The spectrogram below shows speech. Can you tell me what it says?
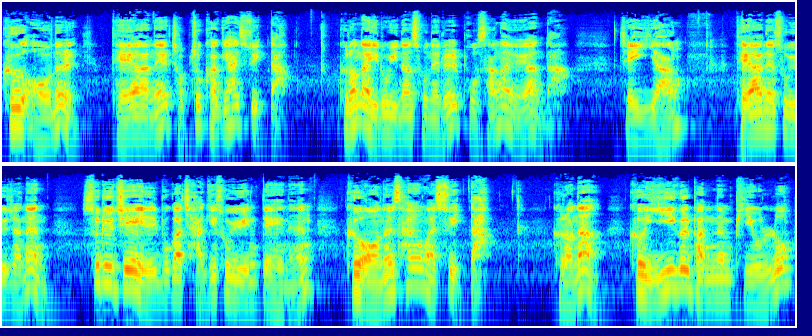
그 언을 대안에 접촉하게 할 수 있다. 그러나 이로 인한 손해를 보상하여야 한다. 제2항 대안의 소유자는 수류지의 일부가 자기 소유인 때에는 그 언을 사용할 수 있다. 그러나 그 이익을 받는 비율로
